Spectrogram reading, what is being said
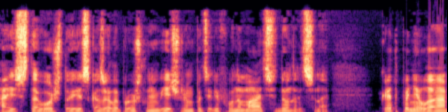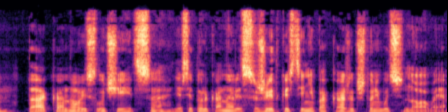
А из того, что ей сказала прошлым вечером по телефону мать Дональдсона, Кэт поняла, так оно и случится, если только анализ жидкости не покажет что-нибудь новое.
